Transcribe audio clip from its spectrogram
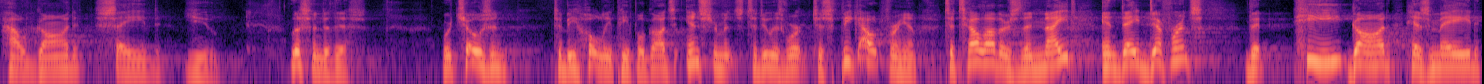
how God saved you. Listen to this. We're chosen to be holy people, God's instruments to do His work, to speak out for Him, to tell others the night and day difference that He, God, has made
